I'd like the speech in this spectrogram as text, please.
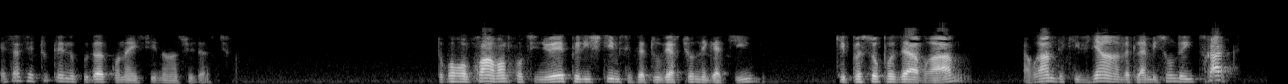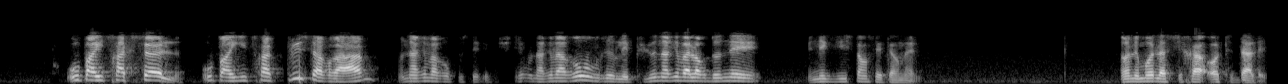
Et ça, c'est toutes les nukudotes qu'on a ici dans la sud Donc on reprend avant de continuer. Pelishtim, c'est cette ouverture négative qui peut s'opposer à Abraham. Abraham, dès qu'il vient avec la mission de Yitzhak, ou par Yitzhak seul, ou par Yitzhak plus Abraham, on arrive à repousser les puits, on arrive à rouvrir les puits, on arrive à leur donner une existence éternelle. Dans les mots de la Sikha Hot Dalet.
